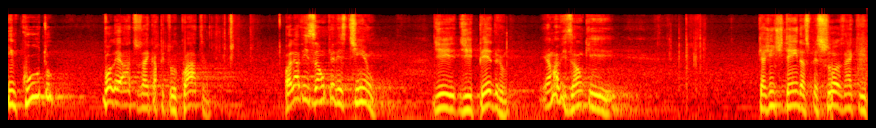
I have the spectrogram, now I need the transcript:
inculto, vou ler Atos aí capítulo 4, olha a visão que eles tinham de, de Pedro, é uma visão que, que a gente tem das pessoas, né, que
